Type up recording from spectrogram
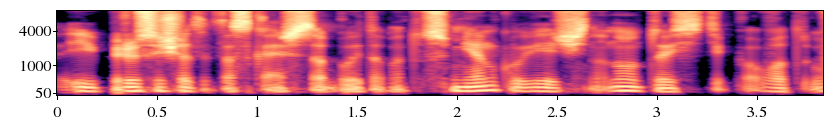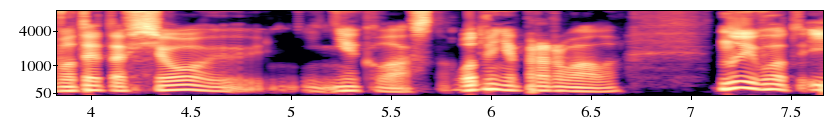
и плюс еще ты таскаешь с собой там эту сменку вечно. Ну, то есть, типа, вот, вот это все не классно. Вот меня прорвало. Ну и вот, и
